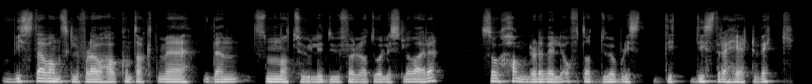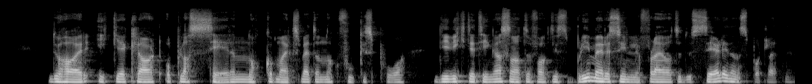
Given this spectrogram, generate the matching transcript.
Hvis det er vanskelig for deg å ha kontakt med den som naturlig du føler at du har lyst til å være, så handler det veldig ofte at du har blitt distrahert vekk. Du har ikke klart å plassere nok oppmerksomhet og nok fokus på de viktige tinga, sånn at det faktisk blir mer synlig for deg, og at du ser det i den spotlighten.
